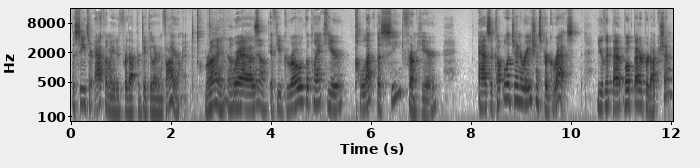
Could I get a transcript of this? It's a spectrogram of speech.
the seeds are acclimated for that particular environment. Right. Uh, Whereas yeah. if you grow the plant here, collect the seed from here, as a couple of generations progress, you get be- both better production,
